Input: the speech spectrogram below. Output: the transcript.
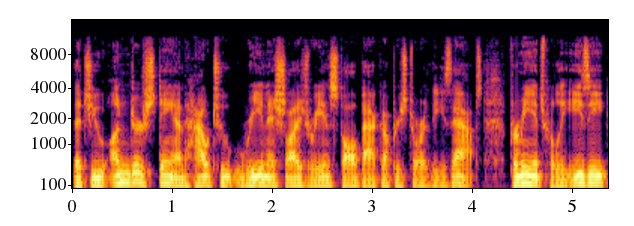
that you understand how to reinitialize, reinstall, backup, restore these apps. For me, it's really easy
